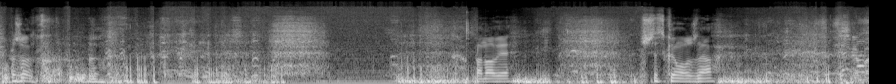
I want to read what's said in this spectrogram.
porządku. Panowie, wszystko można. Trzeba.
